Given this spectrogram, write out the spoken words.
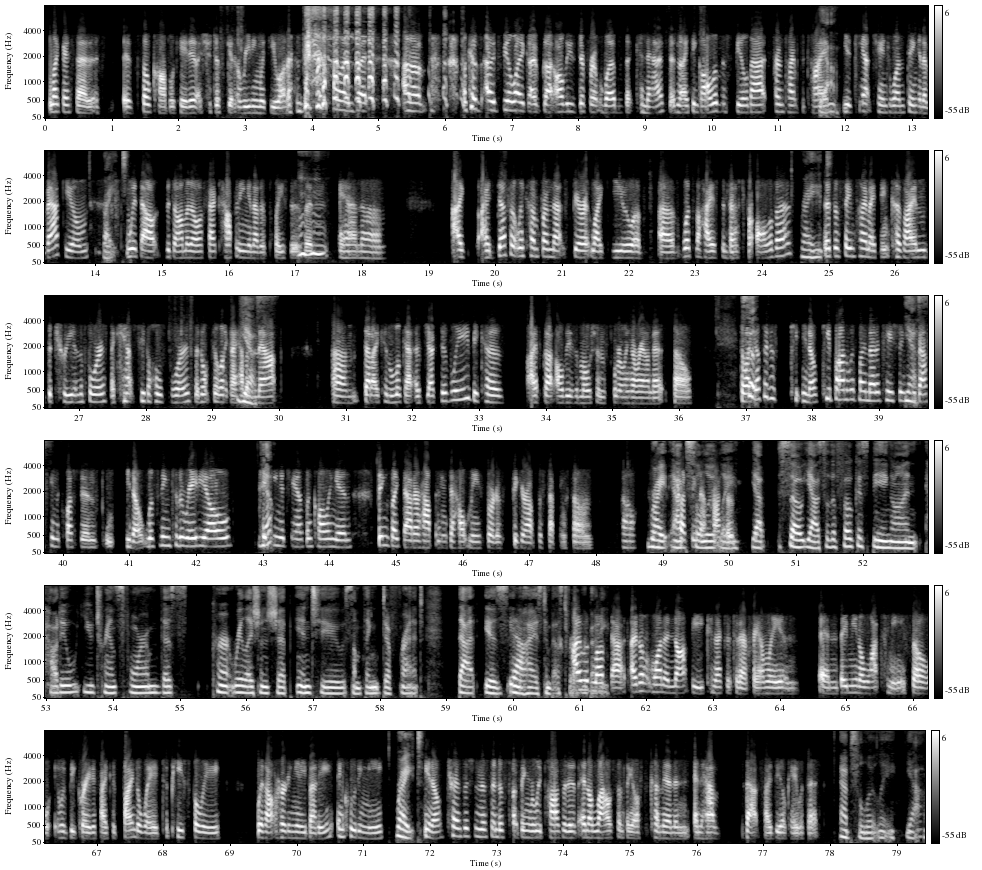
like I said, it's it's so complicated. I should just get a reading with you on a different time, but um, because I feel like I've got all these different webs that connect, and I think all of us feel that from time to time. You can't change one thing in a vacuum right without the domino effect happening in other places, and and um, I I definitely come from that spirit like you of of what's the highest and best for all of us. right At the same time, I think because I'm the tree in the forest, I can't see the whole forest. I don't feel like I have Yes. a map um, that I can look at objectively because I've got all these emotions swirling around it. So, so, I guess I just keep, you know keep on with my meditation, Yes. keep asking the questions, you know, listening to the radio, Yep. taking a chance and calling in. Things like that are happening to help me sort of figure out the stepping stones. So, Right, trusting that process. absolutely. Yep. So, yeah, so the focus being on how do you transform this current relationship into something different that is in the highest and best for everybody. I would love that. I don't want to not be connected to their family, and and they mean a lot to me. So it would be great if I could find a way to peacefully, without hurting anybody, including me, Right. you know, transition this into something really positive and allow something else to come in and and have that side be okay with it. Absolutely. Yeah.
